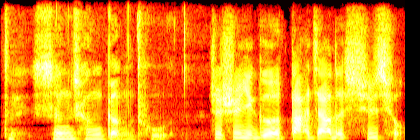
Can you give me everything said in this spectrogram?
对，生成梗图。这是一个大家的需求，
